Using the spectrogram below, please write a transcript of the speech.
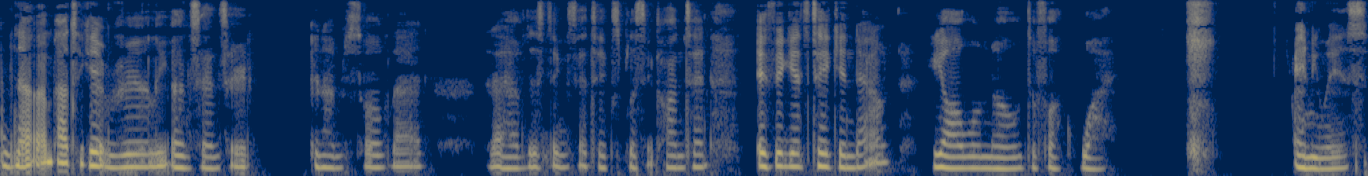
Now I'm about to get really uncensored, and I'm so glad that I have this thing set to explicit content. If it gets taken down, y'all will know the fuck why. Anyways,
